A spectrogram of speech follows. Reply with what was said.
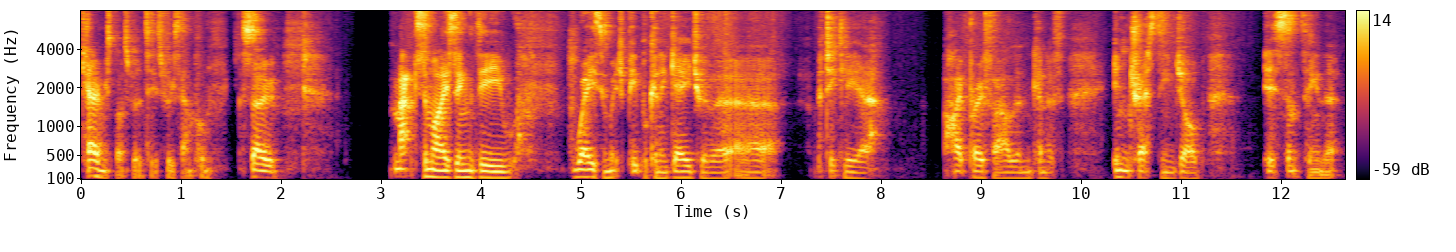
caring responsibilities for example. So maximizing the ways in which people can engage with a, a particularly a high profile and kind of interesting job is something that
